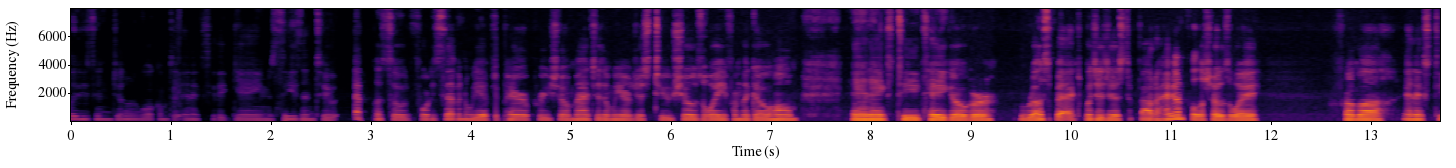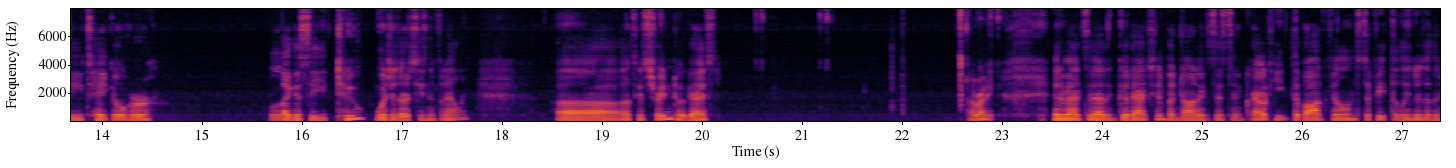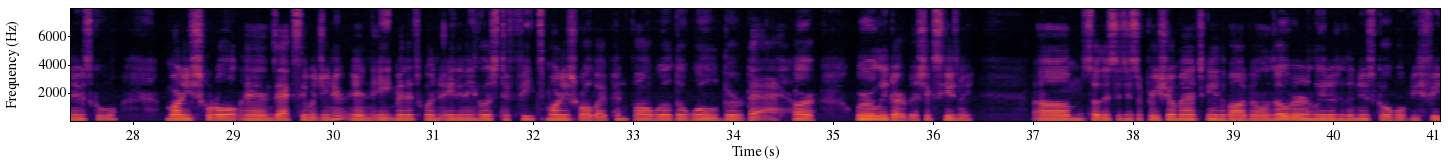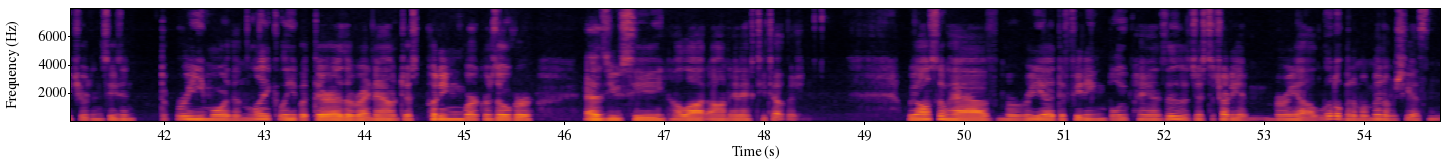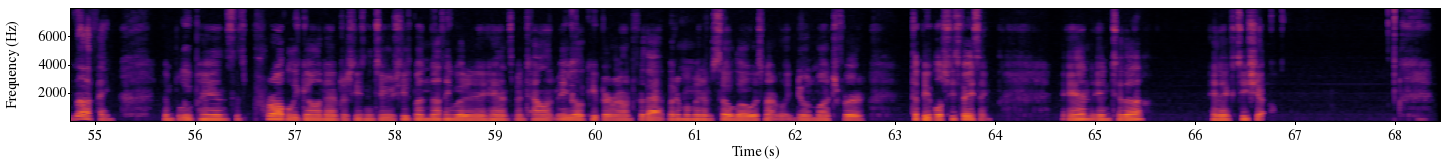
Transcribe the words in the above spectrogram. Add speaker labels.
Speaker 1: Ladies and gentlemen, welcome to NXT The Game Season 2, Episode 47. We have a pair of pre-show matches, and we are just two shows away from the go-home NXT TakeOver Respect, which is just about a handful of shows away from uh, NXT TakeOver Legacy 2, which is our season finale. Uh, let's get straight into it, guys. All right. In a match that good action but non-existent crowd heat, the Vaudevillains defeat the leaders of the new school, Marty Scurll and Zack Sabre Jr. in eight minutes when Aiden English defeats Marty Scurll by pinfall. Will the Wilbur or Whirly Dervish, excuse me. Um, so this is just a pre-show match getting the Vaudevillains over. Leaders of the new school will be featured in season three more than likely, but they're as of right now just putting workers over, as you see a lot on NXT television. We also have Maria defeating Blue Pants. This is just to try to get Maria a little bit of momentum. She has nothing. And Blue Pants is probably gone after Season 2. She's been nothing but an enhancement talent. Maybe I'll keep her around for that, but her momentum's so low it's not really doing much for the people she's facing. And into the NXT show.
